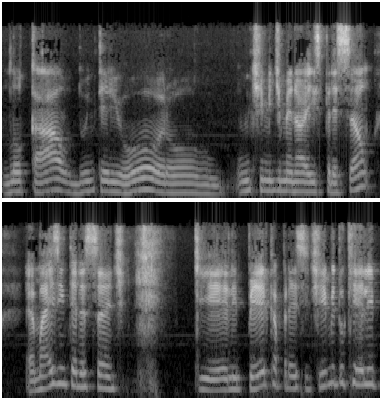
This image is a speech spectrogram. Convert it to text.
local, do interior, ou um time de menor expressão, é mais interessante que ele perca para esse time do que ele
